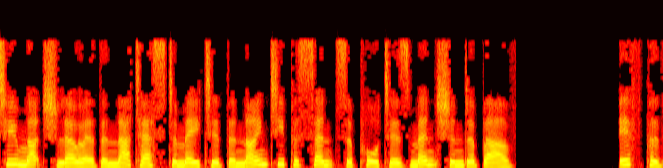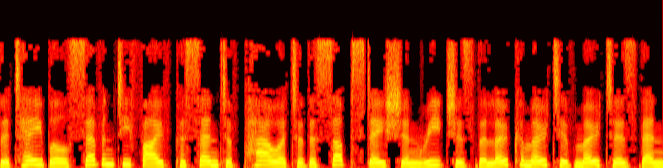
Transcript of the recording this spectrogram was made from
too much lower than that estimated the 90% supporters mentioned above. If per the table 75% of power to the substation reaches the locomotive motors then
